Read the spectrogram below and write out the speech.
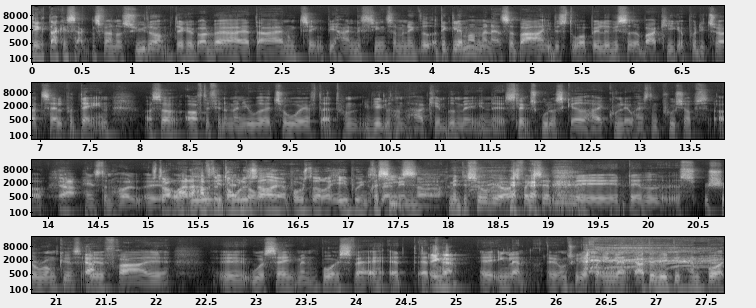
det, der kan sagtens være noget sygdom. Det kan godt være, at der er nogle ting behind the scenes, som man ikke ved, og det glemmer man altså bare i det store billede. Vi sidder jo bare og kigger på de tørre tal på dagen, og så ofte finder man jo ud af to år efter, at hun i virkeligheden har kæmpet med en uh, slem skulderskade, har ikke kunnet lave handstand push-ups og ja. handstand hold. Uh, Hvis du haft det dårligt, så havde jeg postet dig hele på Instagram Præcis. Inden, og... Men det så vi også for eksempel med David Sharonke ja. uh, fra... Uh, øh, USA, men bor i Sverige. At, at England. Han, øh, England. Øh, undskyld, jeg er fra England. Ja, det er vigtigt. Han bor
